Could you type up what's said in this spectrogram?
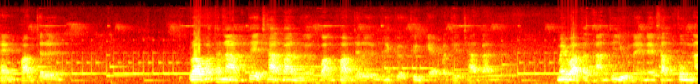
แห่งความเจริญ เราพัฒนาประเทศชาติบ้านเมืองหวังความเจริญให้เกิดขึ้นแก่ประเทศชาติบ้านเมืองไม่ว่าสถานที่อยู่ไหนในสังคมไหน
